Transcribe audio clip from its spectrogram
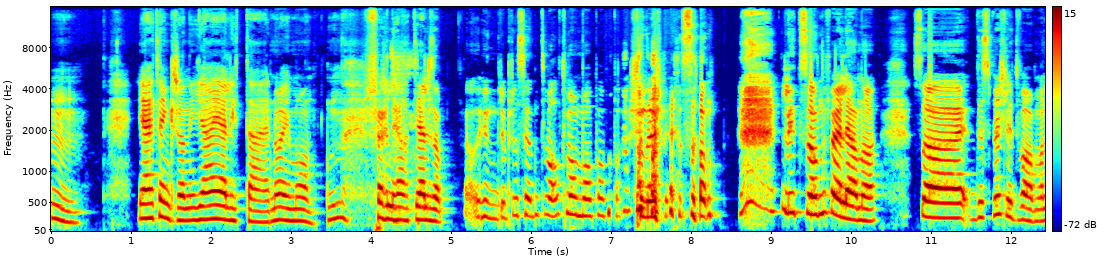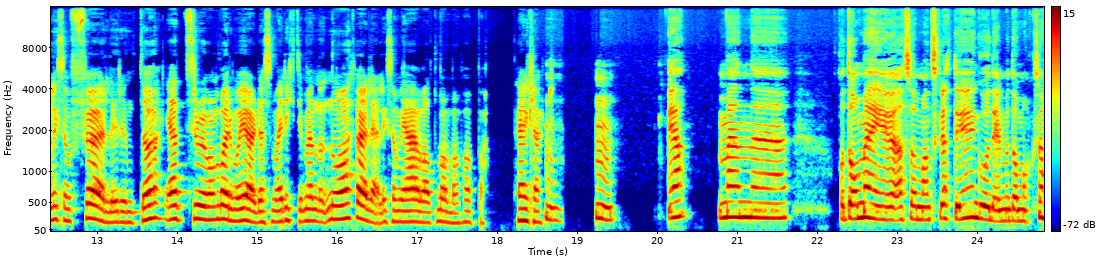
Mm. Jag tänker sånn, jag är lite där nu i månaden. Føler jag att jag liksom jeg hadde 100 mamma och pappa. Skjønner du? Sånn. Litt sånn føler jeg nå. Så det spørs litt hva man liksom føler rundt det. Jeg tror man bare må gjøre det som er riktig, men nå føler jeg liksom jeg har valgt mamma og pappa. Helt klart. Mm. Mm. Ja, men eh, Och de är ju, alltså man skrattar ju en god del med dem också.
